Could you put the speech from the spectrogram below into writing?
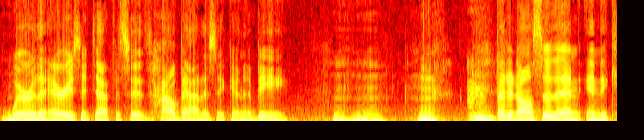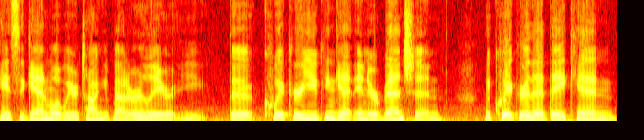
where mm-hmm. the areas of deficit, how bad is it going to be. Mm-hmm. Hmm. but it also then indicates again what we were talking about earlier. You, the quicker you can get intervention, the quicker that they can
